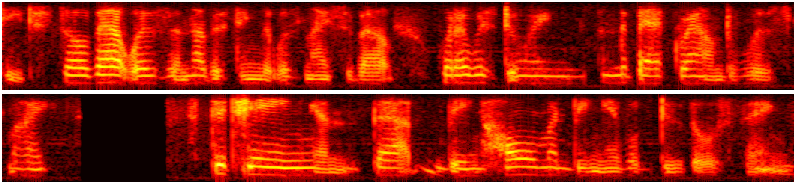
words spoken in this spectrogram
teach. So that was another thing that was nice about what I was doing in the background was my stitching and that being home and being able to do those things.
